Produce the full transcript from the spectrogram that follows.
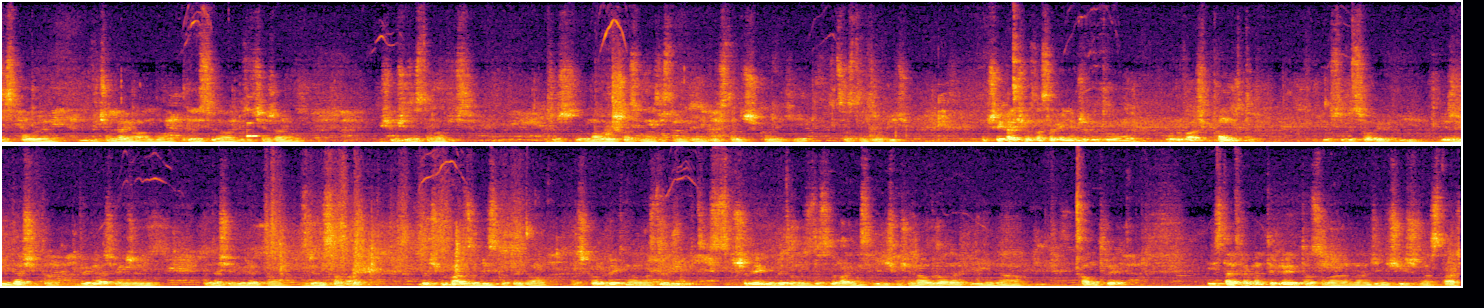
zespoły wyciągają albo remisują, albo zwyciężają. Musimy się zastanowić. Chociaż mało czasu na zastanowienie, zostały trzy kolejki. Co z tym zrobić? No, przyjechaliśmy z nastawieniem, żeby tu urwać punkty w cudzysłowie i jeżeli da się to wygrać, a jeżeli nie da się wygrać, to zremisować. Byliśmy bardzo blisko tego, aczkolwiek no, z przebiegu gry to zdecydowanie nastawiliśmy się na obronę i na kontry. I stałe fragmenty gry, to co na, na dzień dzisiejszy nas stać,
